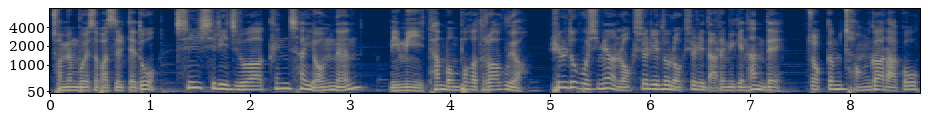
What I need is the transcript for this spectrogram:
전면부에서 봤을 때도 7 시리즈와 큰 차이 없는 밋밋한 범퍼가 들어가고요. 휠도 보시면 럭셔리도 럭셔리 나름이긴 한데 조금 정갈하고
